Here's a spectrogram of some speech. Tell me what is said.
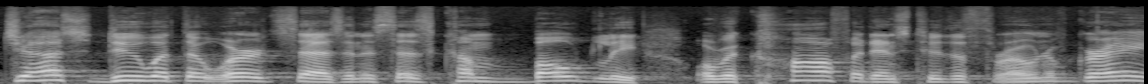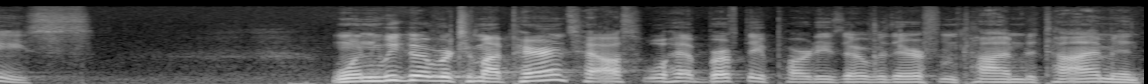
Just do what the word says. And it says, come boldly or with confidence to the throne of grace. When we go over to my parents' house, we'll have birthday parties over there from time to time. And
